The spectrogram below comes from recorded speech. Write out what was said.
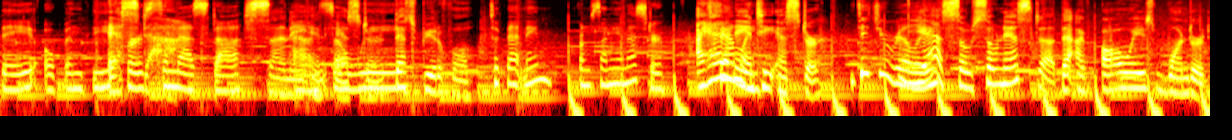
they opened the Esta. first Sonesta. Sunny And and, so Esther. That's beautiful. Took that name from Sunny and Esther. I had Family. an Auntie Esther. Did you really? Yes, so Sonesta, that I've always wondered.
